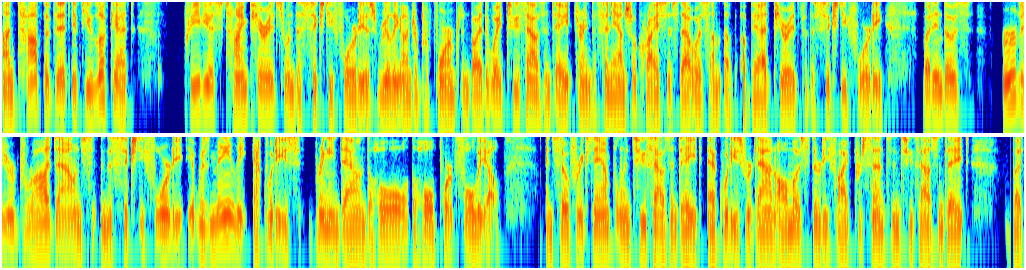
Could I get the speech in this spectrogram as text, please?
on top of it, if you look at previous time periods when the 60-40 is really underperformed. And by the way, 2008 during the financial crisis, that was um, a, a bad period for the 60-40. But in those earlier drawdowns in the 60-40, it was mainly equities bringing down the whole the whole portfolio. And so, for example, in 2008, equities were down almost 35% in 2008, but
